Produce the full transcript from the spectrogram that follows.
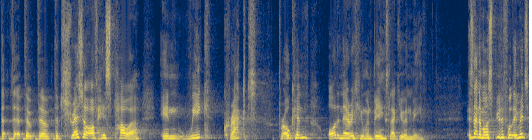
The, the, the, the, the treasure of his power in weak, cracked, broken, ordinary human beings like you and me. Isn't that the most beautiful image?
